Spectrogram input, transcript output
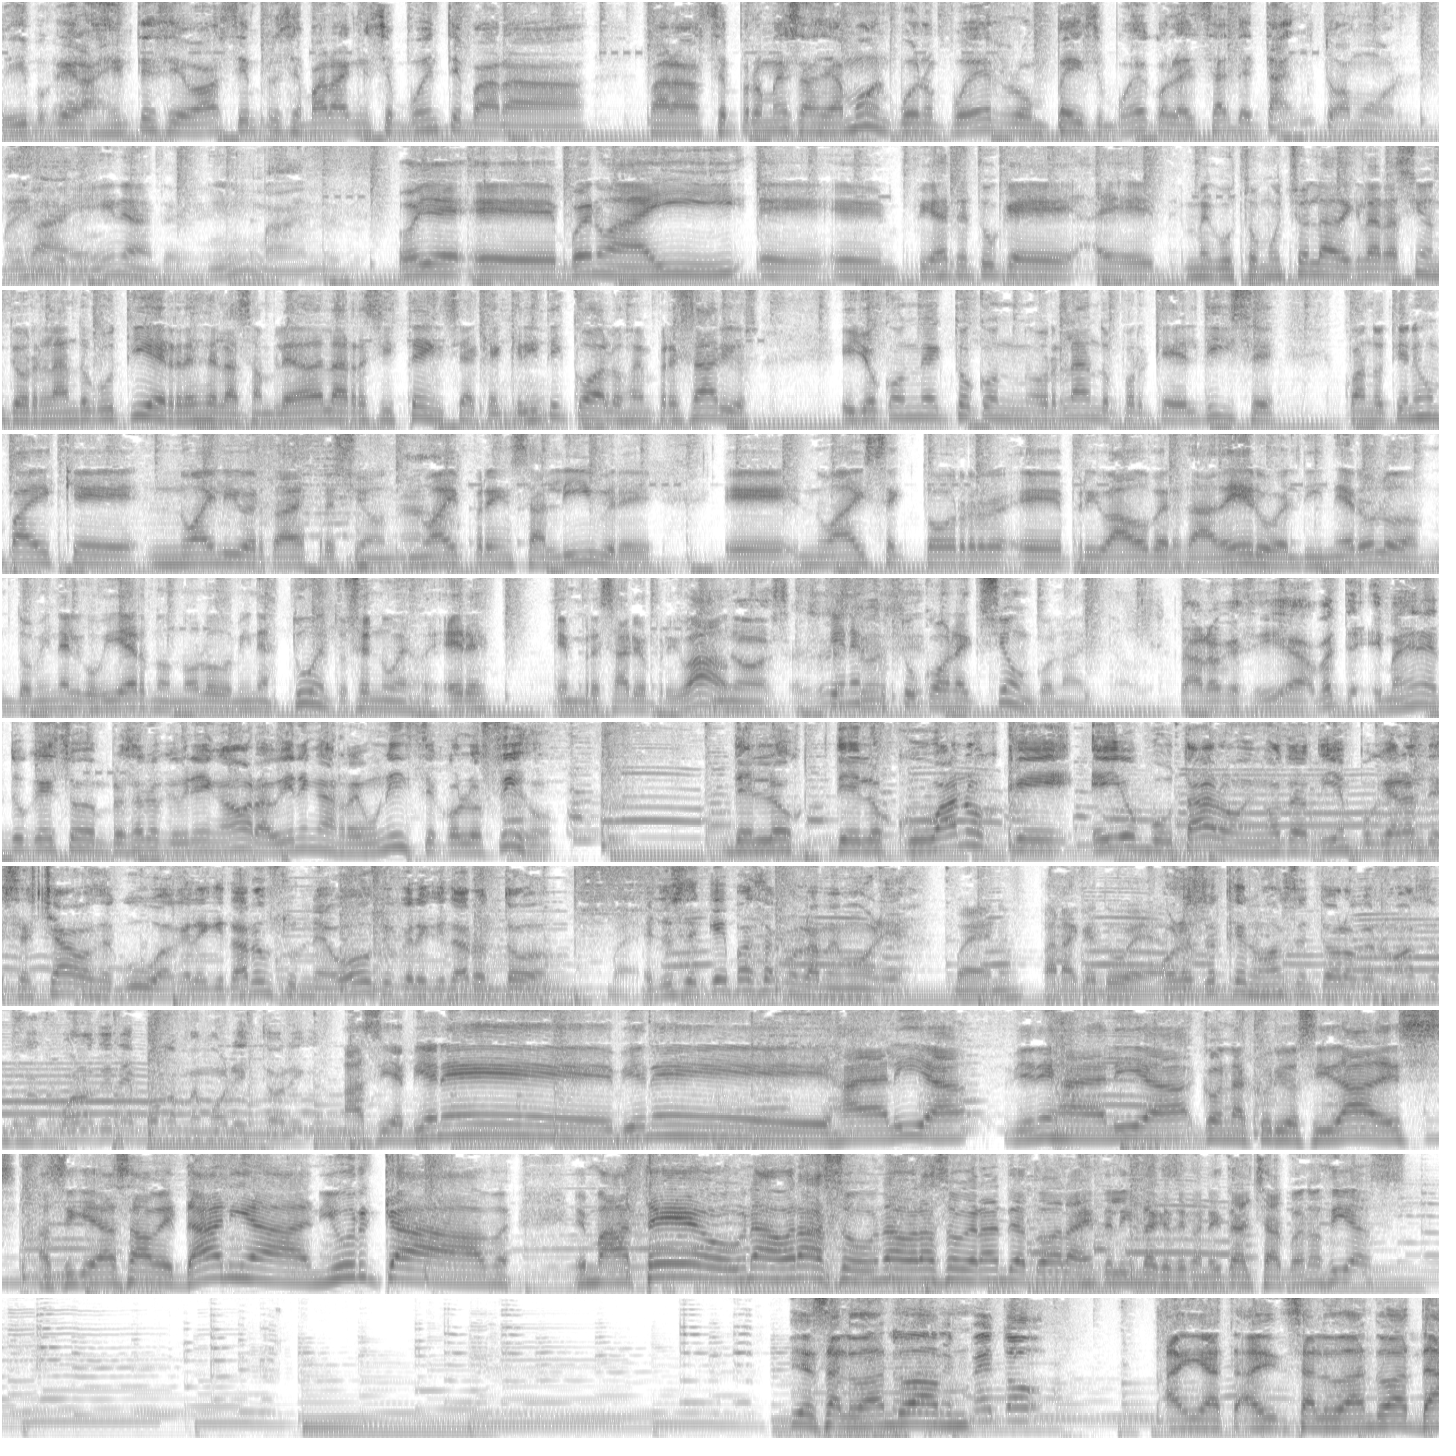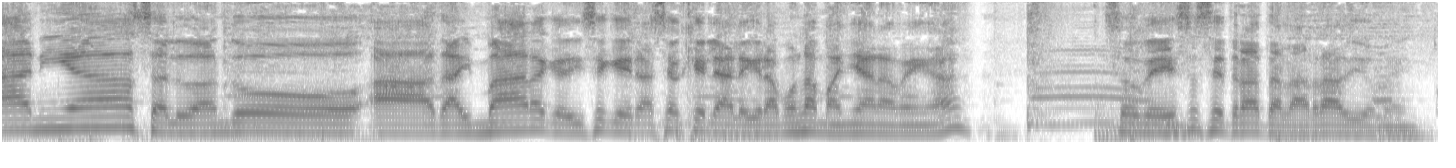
Sí, porque la gente se va, siempre se para en ese puente para, para hacer promesas de amor. Bueno, puede romper, se puede colapsar de tanto amor. Imagínate. Imagínate. Mm. Oye, eh, bueno, ahí, eh, eh, fíjate tú que eh, me gustó mucho la declaración de Orlando Gutiérrez de la Asamblea de la Resistencia, que criticó a los empresarios. Y yo conecto con Orlando porque él dice, cuando tienes un país que no hay libertad de expresión, no hay prensa libre, eh, no hay sector eh, privado verdadero, el dinero lo domina el gobierno, no lo dominas tú, entonces no es- eres empresario privado. No, eso- eso- tienes tu conexión con la dictadura. Claro que sí. Aparte, imagínate tú que esos empresarios que vienen ahora vienen a reunirse con los hijos de los de los cubanos que ellos votaron en otro tiempo que eran desechados de Cuba, que le quitaron sus negocios, que le quitaron todo. Bueno. Entonces, ¿qué pasa con la memoria? Bueno, para que tú veas. Por eso es que nos hacen todo lo que nos hacen, porque el cubano tiene poca memoria histórica. Así es, viene, viene Jayalía, viene Jayalía con las curiosidades. Así que ya sabes, Dania, Niurka, Mateo, un abrazo, un abrazo grande a toda la gente linda que se conecta al chat. Buenos días. Bien, saludando a, ahí, ahí, saludando a Dania, saludando a Daimara, que dice que gracias que le alegramos la mañana, venga. Eso, de eso se trata la radio, ven.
